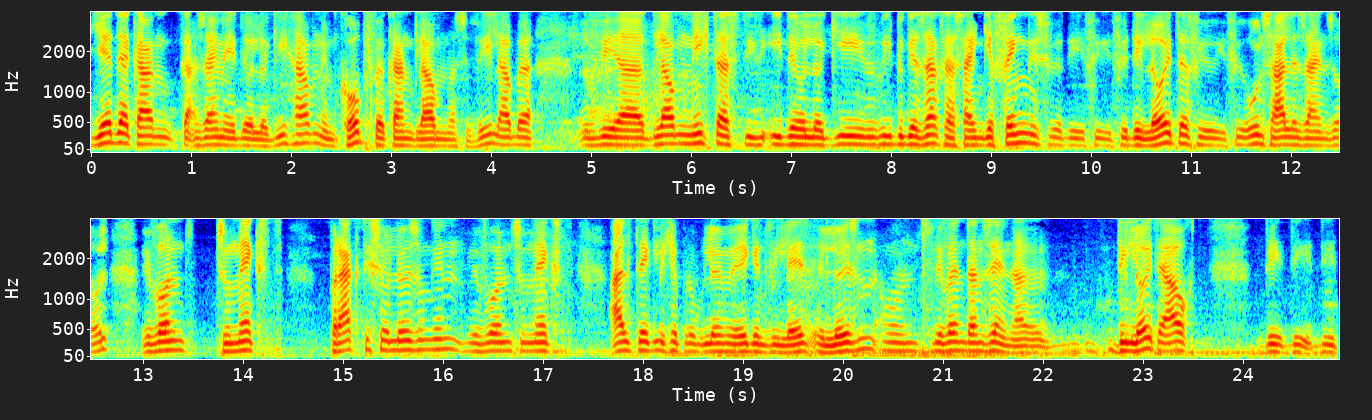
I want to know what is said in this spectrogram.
Jeder kann, kann seine Ideologie haben im Kopf, er kann glauben, was er will, aber wir glauben nicht, dass die Ideologie, wie du gesagt hast, ein Gefängnis für die, für, für die Leute, für, für uns alle sein soll. Wir wollen zunächst praktische Lösungen, wir wollen zunächst alltägliche Probleme irgendwie lösen und wir werden dann sehen. äh, Die Leute auch, die, die, die,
